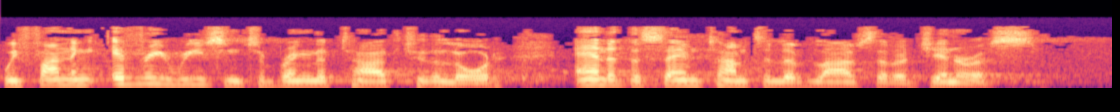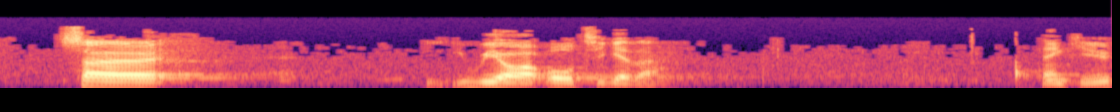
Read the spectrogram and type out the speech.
We're finding every reason to bring the tithe to the Lord and at the same time to live lives that are generous. So we are all together. Thank you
